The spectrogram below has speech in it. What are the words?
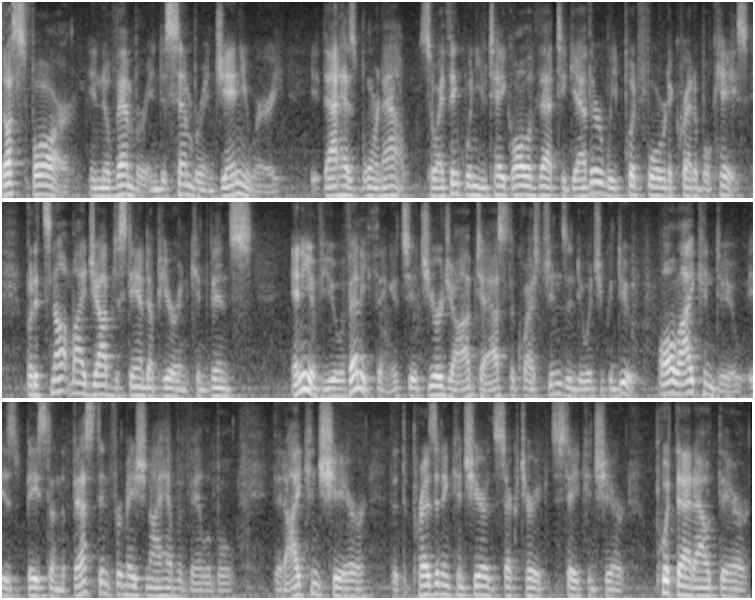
Thus far, in November, in December, in January, that has borne out. So I think when you take all of that together, we put forward a credible case. But it's not my job to stand up here and convince any of you of anything. It's, it's your job to ask the questions and do what you can do. All I can do is based on the best information I have available that I can share, that the President can share, the Secretary of State can share, put that out there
